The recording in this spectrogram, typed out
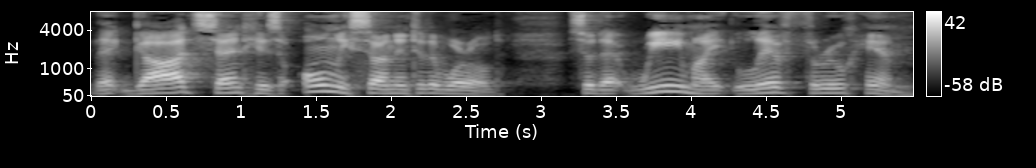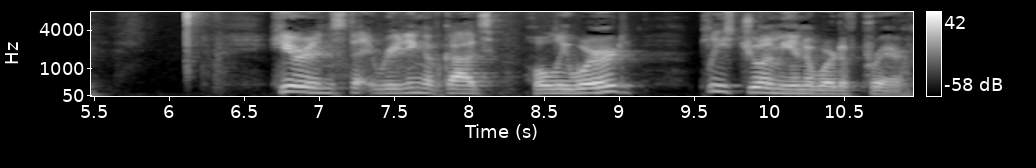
that God sent his only Son into the world, so that we might live through him. Here in the reading of God's holy word, please join me in a word of prayer.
